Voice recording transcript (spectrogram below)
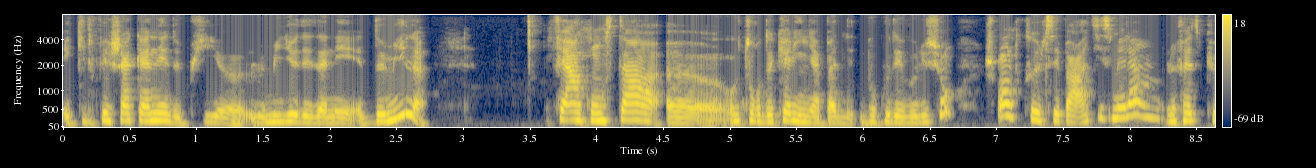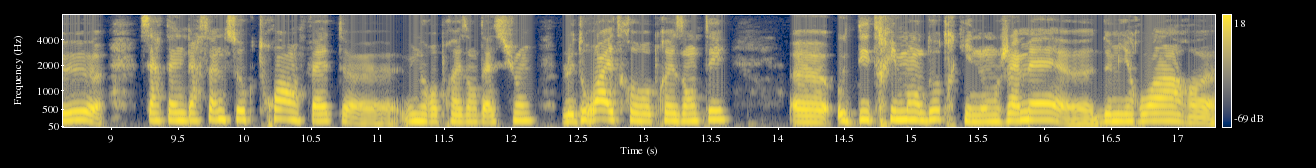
et qu'il fait chaque année depuis le milieu des années 2000 fait un constat autour duquel il n'y a pas beaucoup d'évolution, je pense que le séparatisme est là. Le fait que certaines personnes s'octroient en fait une représentation, le droit à être représenté euh, au détriment d'autres qui n'ont jamais euh, de miroir euh,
